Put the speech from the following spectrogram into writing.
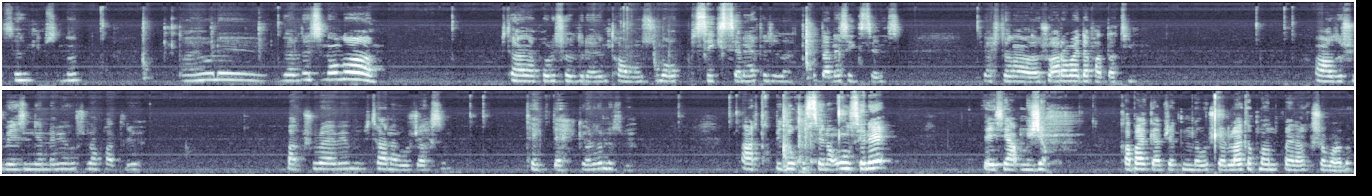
Sen kimsin lan? Dayı oley. Neredesin oğlum? Bir tane polis öldürelim tam olsun. O 8 sene yatacağız artık. Daha ne 8 senesi? Yaştan adam. Şu arabayı da patlatayım. Aa şu benzin yerine bir vursun o patlıyor. Bak şuraya bir, bir tane vuracaksın. Tekte. Gördünüz mü? Artık bir 9 sene 10 sene neyse yapmayacağım. Kapak yapacaktım da boşver. Like atmayı unutmayın arkadaşlar bu arada.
